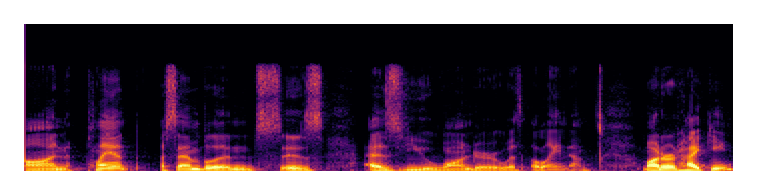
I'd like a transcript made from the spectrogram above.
on plant assemblances as you wander with Elena. Moderate hiking,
